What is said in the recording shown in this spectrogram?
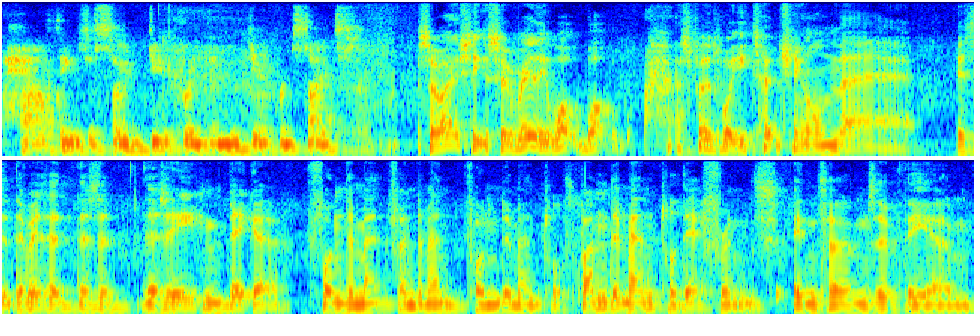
how things are so different in the different states. So, actually, so really, what what I suppose what you're touching on there is that there is a there's a there's an even bigger fundament fundament fundamental fundamental difference in terms of the um,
